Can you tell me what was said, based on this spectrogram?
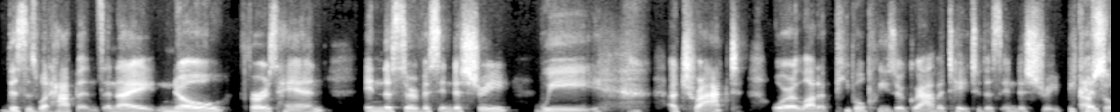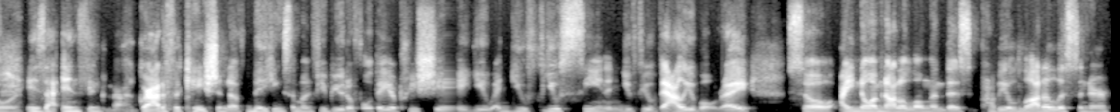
this is what happens. And I know firsthand in the service industry, we attract or a lot of people pleaser gravitate to this industry because Absolutely. is that instant gratification of making someone feel beautiful. They appreciate you and you feel seen and you feel valuable, right? So I know I'm not alone on this. Probably a lot of listener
